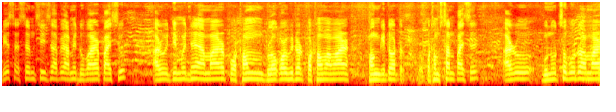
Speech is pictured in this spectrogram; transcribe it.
বেষ্ট এছ এম চি হিচাপে আমি দুবাৰ পাইছোঁ আৰু ইতিমধ্যে আমাৰ প্ৰথম ব্লকৰ ভিতৰত প্ৰথম আমাৰ সংগীতত প্ৰথম স্থান পাইছে আৰু গুণোৎসৱতো আমাৰ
